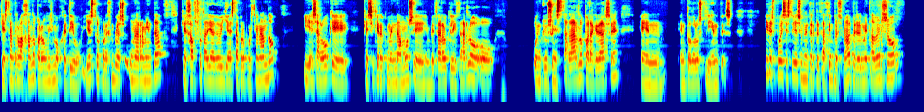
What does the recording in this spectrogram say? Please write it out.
que están trabajando para un mismo objetivo. Y esto, por ejemplo, es una herramienta que HubSpot a día de hoy ya está proporcionando y es algo que, que sí que recomendamos eh, empezar a utilizarlo o, o, incluso instalarlo para quedarse en, en, todos los clientes. Y después, esto ya es una interpretación personal, pero el metaverso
